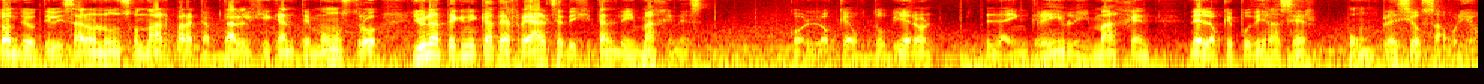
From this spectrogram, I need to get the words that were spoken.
donde utilizaron un sonar para captar el gigante monstruo y una técnica de realce digital de imágenes, con lo que obtuvieron la increíble imagen de lo que pudiera ser un plesiosaurio.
